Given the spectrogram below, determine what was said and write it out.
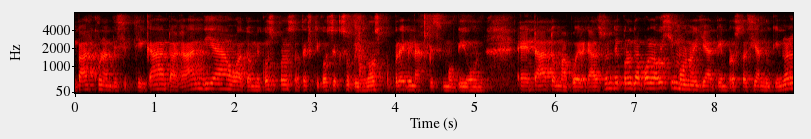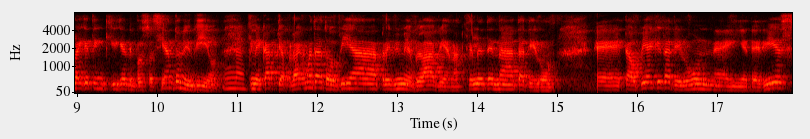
υπάρχουν αντισηπτικά, τα γάντια, ο ατομικός προστατευτικός εξοπλισμός που πρέπει να χρησιμοποιούν ε, τα άτομα που εργάζονται. Πρώτα απ' όλα όχι μόνο για την προστασία του κοινού, αλλά για την, και για την προστασία των ιδίων. Ναι. Και είναι κάποια πράγματα τα οποία πρέπει με βλάβεια, αν θέλετε, να τα τηρούν. Ε, τα οποία και τα τηρούν ε, οι εταιρείες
